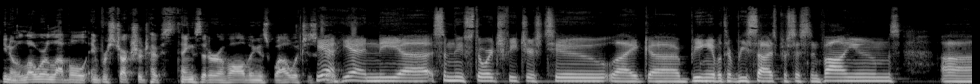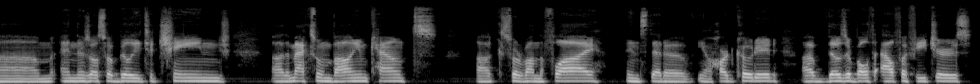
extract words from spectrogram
you know lower level infrastructure types of things that are evolving as well, which is yeah good. yeah, and the uh, some new storage features too, like uh, being able to resize persistent volumes, um, and there's also ability to change uh, the maximum volume counts uh, sort of on the fly instead of you know hard coded. Uh, those are both alpha features.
